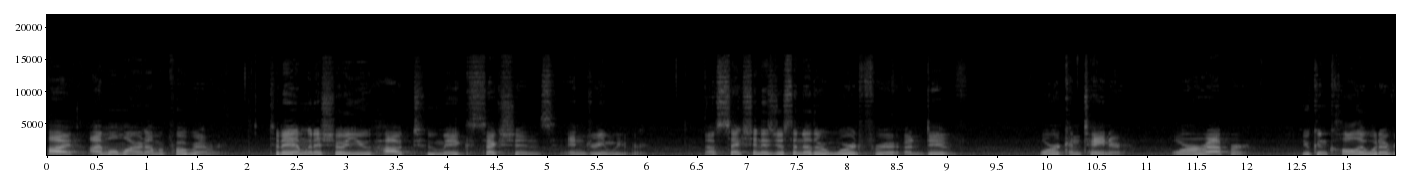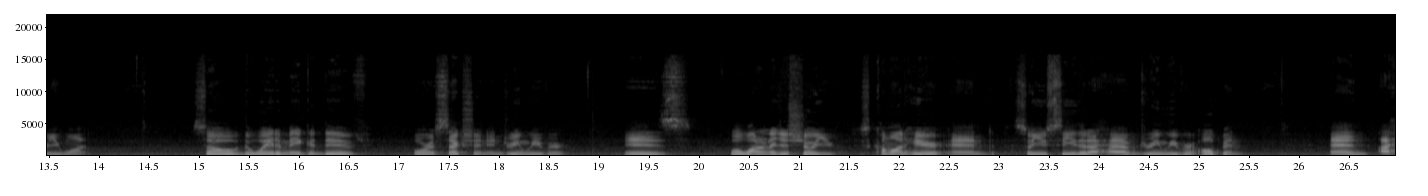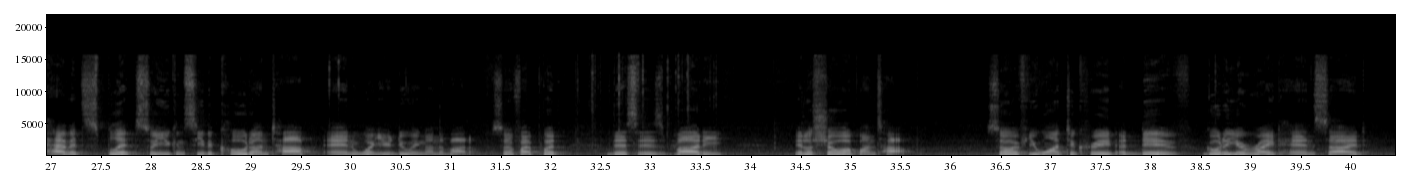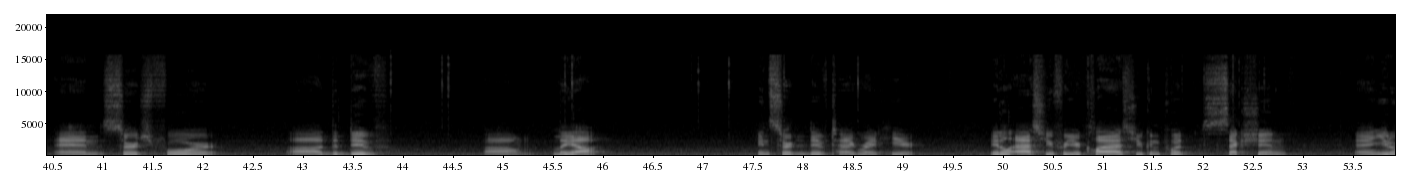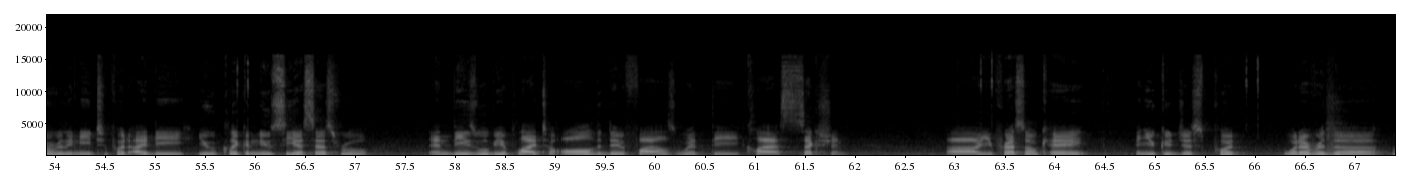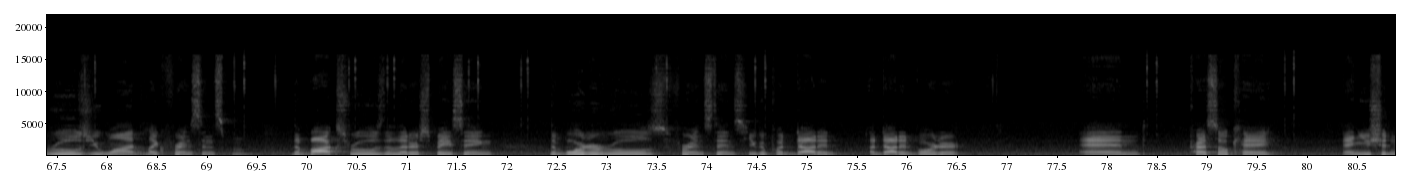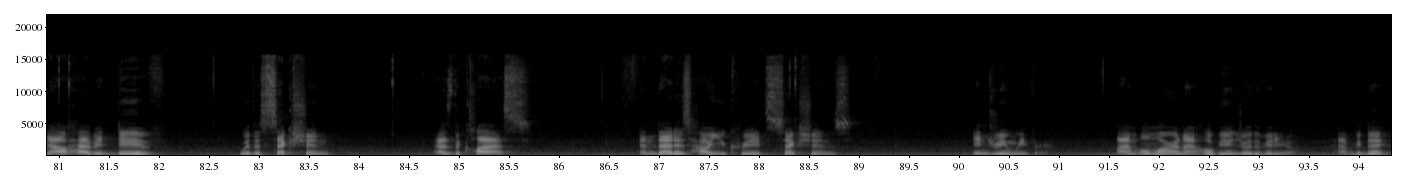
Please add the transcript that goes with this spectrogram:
Hi, I'm Omar and I'm a programmer. Today I'm going to show you how to make sections in Dreamweaver. Now section is just another word for a div or a container or a wrapper. You can call it whatever you want. So the way to make a div or a section in Dreamweaver is, well why don't I just show you. Just come on here and so you see that I have Dreamweaver open and I have it split so you can see the code on top and what you're doing on the bottom. So if I put this as body, it'll show up on top. So if you want to create a div, go to your right hand side and search for uh, the div um, layout, insert div tag right here. It'll ask you for your class, you can put section, and you don't really need to put ID. You click a new CSS rule and these will be applied to all the div files with the class section. Uh, you press OK and you could just put whatever the rules you want, like for instance the box rules, the letter spacing, the border rules, for instance, you could put dotted a dotted border and press OK and you should now have a div with a section as the class. And that is how you create sections in Dreamweaver. I'm Omar and I hope you enjoy the video. Have a good day.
